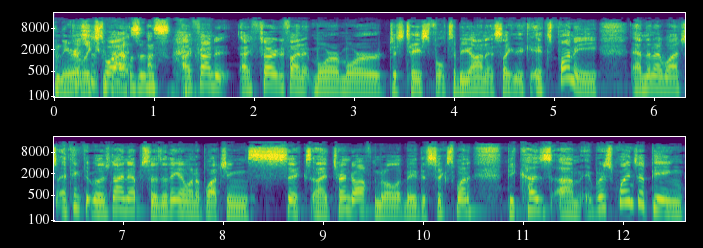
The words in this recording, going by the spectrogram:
in the early is two why thousands. I, I found it. I started to find it more and more distasteful, to be honest. Like it- it's funny, and then I watched. I think that well, there's nine episodes. I think I wound up watching six, and I turned off in the middle of maybe the sixth one because um, it was winds up being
